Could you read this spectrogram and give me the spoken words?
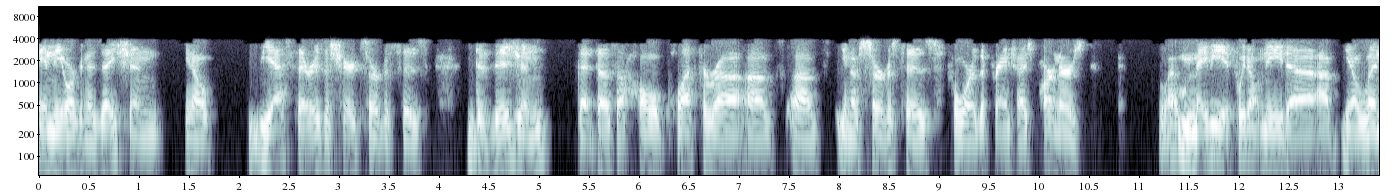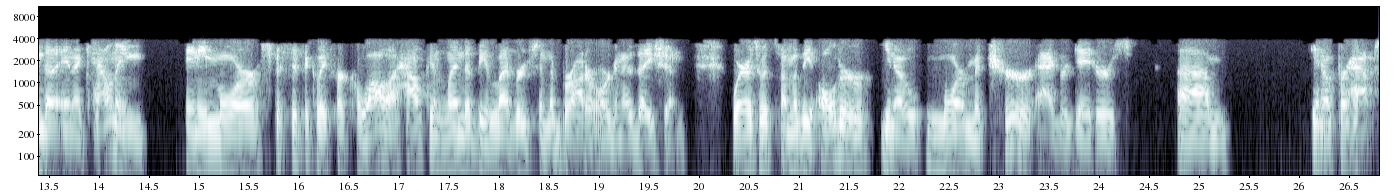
in the organization, you know, yes, there is a shared services division that does a whole plethora of, of you know, services for the franchise partners. Well, maybe if we don't need a, a you know, Linda in accounting anymore specifically for Koala, how can Linda be leveraged in the broader organization? Whereas with some of the older, you know, more mature aggregators, um, you know, perhaps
